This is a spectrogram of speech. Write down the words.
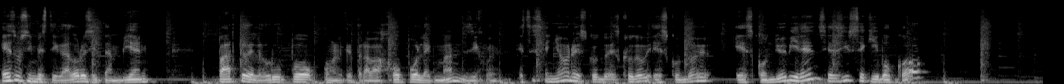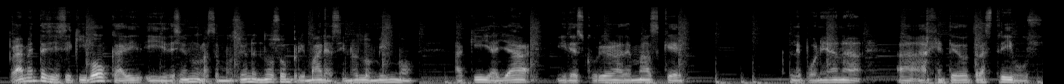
esos investigadores y también parte del grupo con el que trabajó Paul Ekman dijo, este señor escondió, escondió, evidencia, es decir, se equivocó. Realmente si se equivoca y, y diciendo las emociones no son primarias, sino es lo mismo aquí y allá, y descubrieron además que le ponían a, gente de otras tribus,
